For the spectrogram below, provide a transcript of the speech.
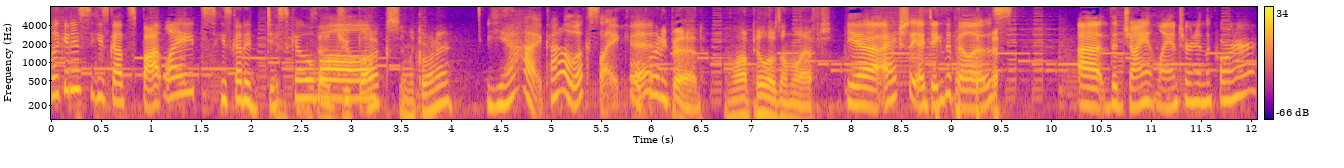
Look at his. He's got spotlights. He's got a disco is that a jukebox in the corner. Yeah, it kind of looks like Oh, it. pretty bad. A lot of pillows on the left. Yeah, I actually I dig the pillows. Uh, the giant lantern in the corner.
